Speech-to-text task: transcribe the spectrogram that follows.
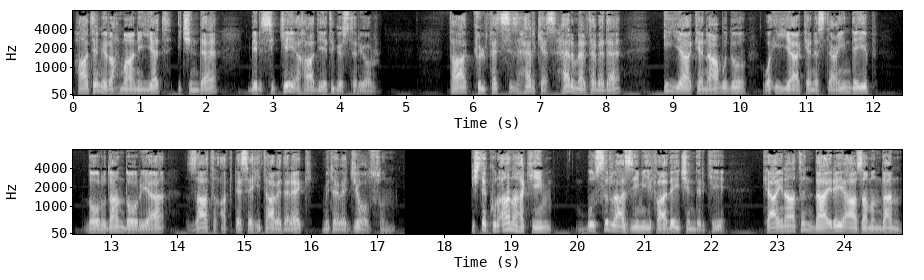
Hatemi Rahmaniyet içinde bir sikke-i ehadiyeti gösteriyor. Ta külfetsiz herkes her mertebede İyyâke na'budu ve İyyâke nesta'in deyip doğrudan doğruya Zat-ı Akdes'e hitap ederek müteveccih olsun. İşte Kur'an-ı Hakim bu sırr azimi ifade içindir ki kainatın daire-i azamından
